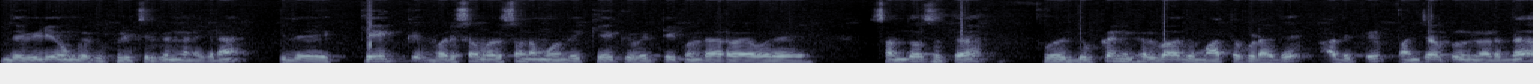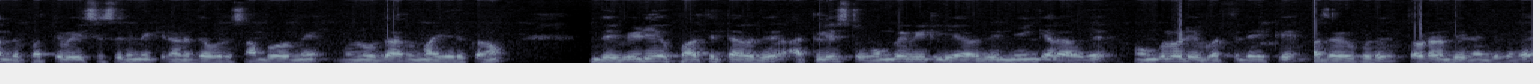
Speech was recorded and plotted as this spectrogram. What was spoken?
இந்த வீடியோ உங்களுக்கு பிடிச்சிருக்குன்னு நினைக்கிறேன். இது கேக்கு வருஷம் வருஷம் நம்ம வந்து கேக்கு வெட்டி கொண்டாடுற ஒரு சந்தோஷத்தை ஒரு துக்க நிகழ்வாக அது மாற்றக்கூடாது அதுக்கு பஞ்சாபில் நடந்த அந்த பத்து வயசு சிறுமிக்கு நடந்த ஒரு சம்பவமே முன்னுதாரணமாக இருக்கணும். இந்த வீடியோ பார்த்துட்டாவது அட்லீஸ்ட் உங்கள் வீட்லேயாவது நீங்களாவது உங்களுடைய பர்த்டேக்கு ஆதரவு கொடு தொடர்ந்து இணைஞ்சுக்கோங்க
